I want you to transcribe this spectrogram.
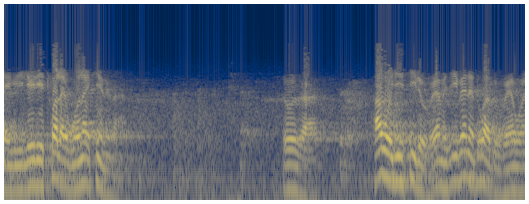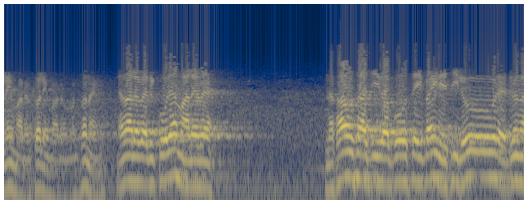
နေပြီးလေးတွေထွက်လိုက်ဝင်လိုက်ရှင်းနေတာသို့သာအားဘကြီးရှိလို့ပဲမရှိဘဲနဲ့သူ့ဟာသူပဲဝင်နေမှတော့ထွက်လိုက်မှတော့မထွက်နိုင်ဘူး။ဒါကလည်းပဲဒီကိုယ်ထဲမှာလည်းပဲနှာခေါင်းစားကြည့်တော့ကိုယ်စိတ်ပိုင်းနေရှိလို့တဲ့တွင်းက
